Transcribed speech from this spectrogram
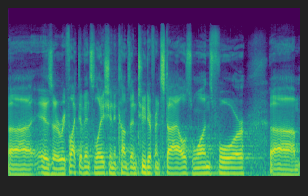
uh, is a reflective insulation. It comes in two different styles. One's for um,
